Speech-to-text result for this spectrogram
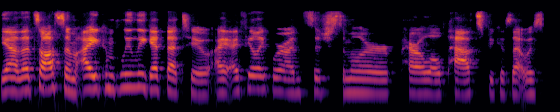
yeah, that's awesome. I completely get that too. I, I feel like we're on such similar parallel paths because that was,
